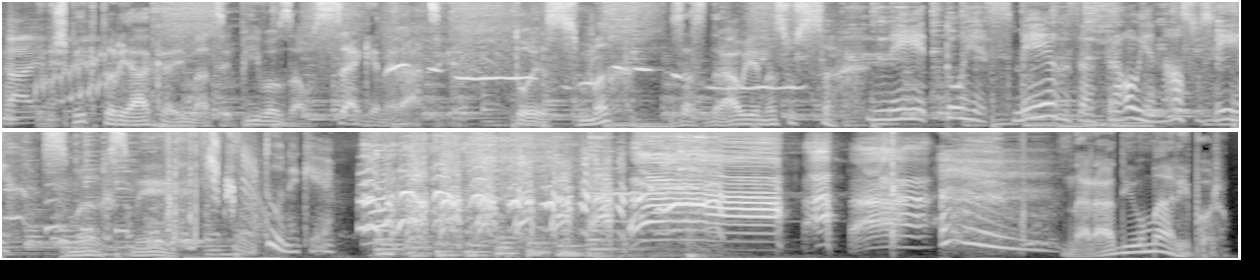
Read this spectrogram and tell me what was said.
Naj Inšpektor Jaka ima cepivo za vse generacije. To je smeh za zdravje nas vseh. Ne, to je smeh za zdravje nas vseh. Smeh, smeh. Tu nekje. Na radiju Maribor.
